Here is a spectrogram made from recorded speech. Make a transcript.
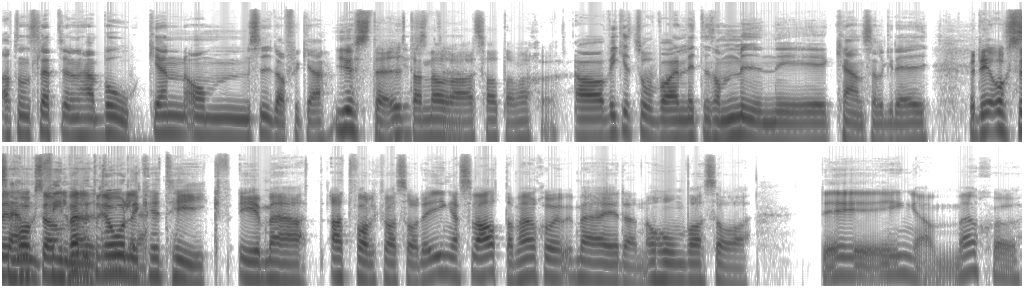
Att hon släppte den här boken om Sydafrika. Just det, Just utan det. några svarta människor. Ja, vilket så var en liten sån mini-cancel-grej. Men det är också, det var också en väldigt rolig det. kritik i och med att, att folk var så, det är inga svarta människor med i den, och hon var så, det är inga människor.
